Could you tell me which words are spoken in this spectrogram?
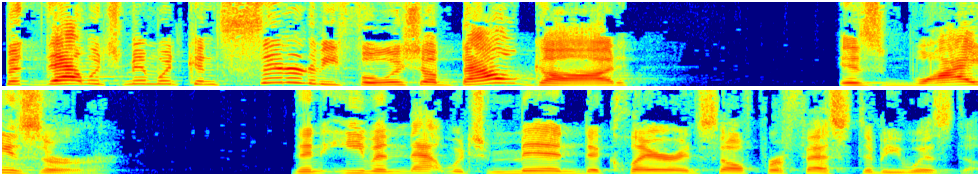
But that which men would consider to be foolish about God is wiser than even that which men declare and self profess to be wisdom.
